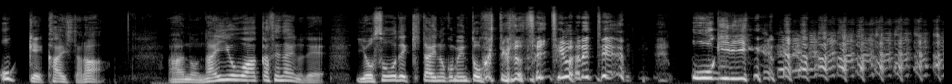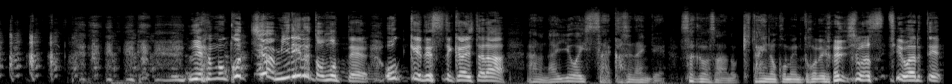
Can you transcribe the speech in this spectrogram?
OK 返したら、あの、内容は明かせないので、予想で期待のコメント送ってくださいって言われて、大喜利いや、もうこっちは見れると思って、OK ですって返したら、あの、内容は一切貸せないんで、佐久間さん、あの、期待のコメントお願いしますって言われて、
